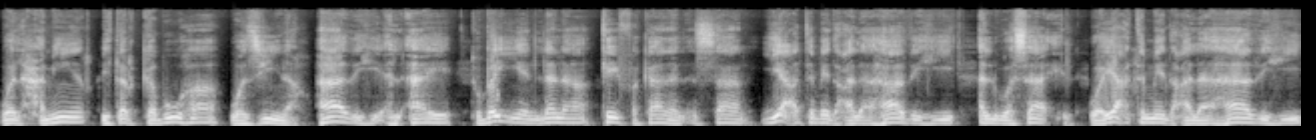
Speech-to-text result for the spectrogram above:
والحمير لتركبوها وزينة. هذه الآية تبين لنا كيف كان الإنسان يعتمد على هذه الوسائل ويعتمد على هذه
